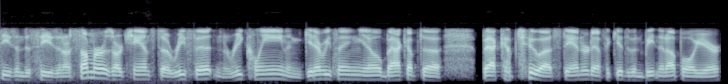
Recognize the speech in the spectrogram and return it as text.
season to season. Our summer is our chance to refit and re-clean and get everything, you know, back up to back up to a standard if the kids have been beating it up all year.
